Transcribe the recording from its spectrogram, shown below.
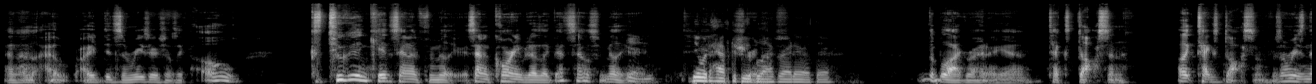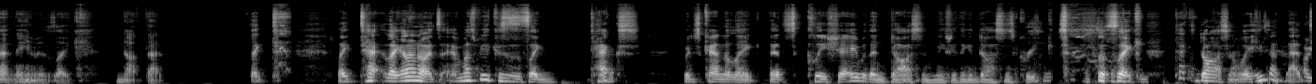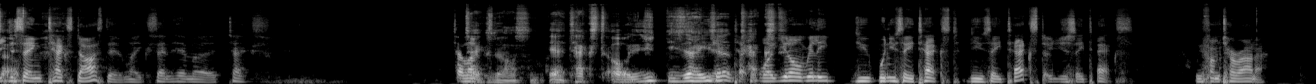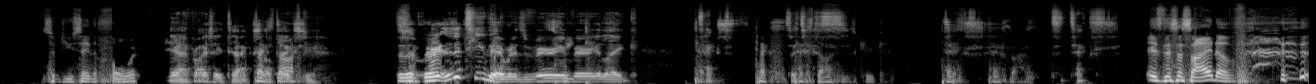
and I, I, I did some research. I was like, oh, because Two Gun Kid sounded familiar. It sounded corny, but I was like, that sounds familiar. Yeah, there would have to be a black rider out there. The Black Rider, yeah, Tex Dawson. I like Tex Dawson for some reason. That name is like not that like like te- like I don't know. It's it must be because it's like Tex. Which is kind of like that's cliche, but then Dawson makes me think of Dawson's Creek. so it's like Tex Dawson. Well, he's not that. Oh, Are you tough. just saying Tex Dawson? Like send him a text. Text Dawson. Yeah, text. Oh, you, you, you said Yeah, text. Well, you don't really do. You, when you say text, do you say text or do you just say text? We from Tirana, so do you say the forward? yeah, I probably say text. Text I'll text Dawson. you. There's a very there's a T there, but it's very Sweet. very like Text, text. text, text, text. Dawson's Creek. Text, Text. text Dawson. Text. Is this a sign of?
